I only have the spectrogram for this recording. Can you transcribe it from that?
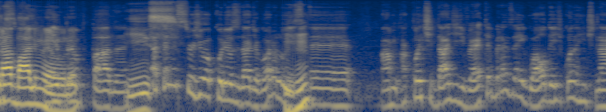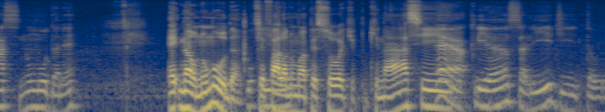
trabalho mesmo, né? preocupada, né? Até me Isso. surgiu a curiosidade agora, Luiz. Uhum. é, a, a quantidade de vértebras é igual desde quando a gente nasce, não muda, né? É, não, não muda. O Você fala numa pessoa tipo, que nasce. É, a criança ali de do-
